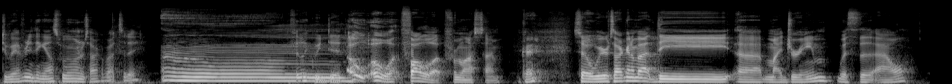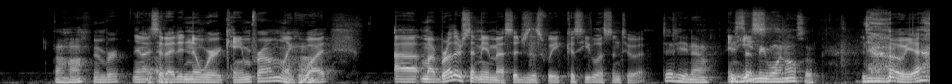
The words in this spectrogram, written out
Do we have anything else we want to talk about today? Um, I feel like we did. Oh, oh, follow up from last time. okay. So we were talking about the uh, my dream with the owl. Uh huh. Remember? And I said I didn't know where it came from, like why. Uh, my brother sent me a message this week because he listened to it. Did he know? He And sent me one also. oh yeah,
